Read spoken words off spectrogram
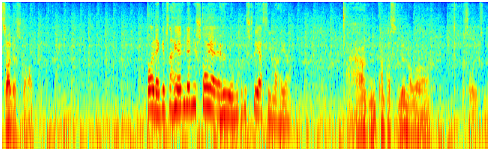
Bezahlt der Staat. Toll, dann gibt's nachher wieder eine Steuererhöhung und du beschwerst sie nachher. Ah, gut, kann passieren, aber was soll's. Ne?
